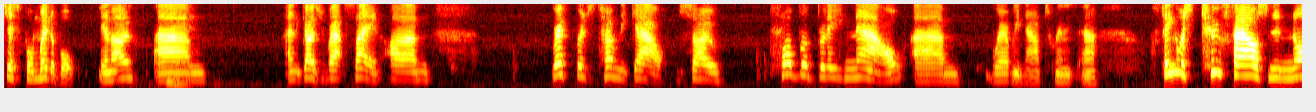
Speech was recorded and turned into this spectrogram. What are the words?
just formidable, you know. Um, and it goes without saying. Um, reference Tony Gale. So probably now, um, where are we now? Twenty. Uh, I think it was 2009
